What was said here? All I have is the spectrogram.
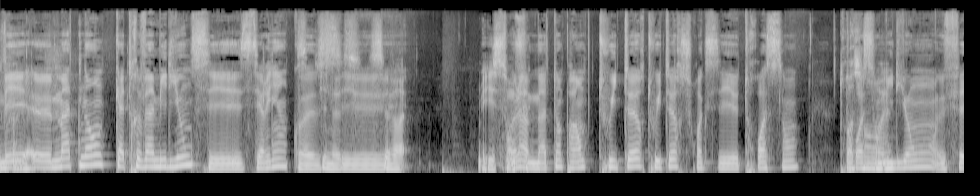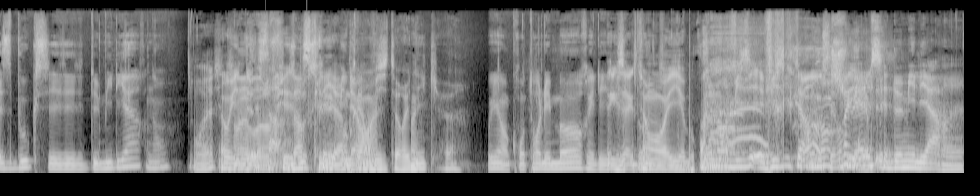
Mais maintenant, 80 millions, c'est rien, quoi. C'est vrai. Mais ils sont voilà, maintenant, par exemple, Twitter, Twitter, je crois que c'est 300, 300, millions. Facebook, c'est 2 milliards, non? Ouais, ah oui, c'est en visiteur unique. Euh. Oui, en comptant les morts et les. Exactement, il y a beaucoup de morts. visiteurs mensuels, c'est 2 milliards. Hein.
